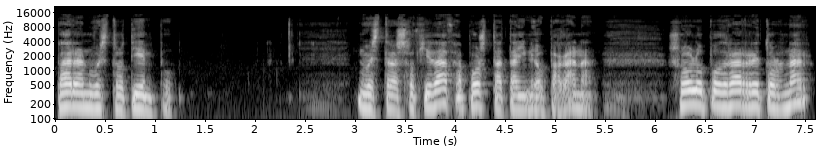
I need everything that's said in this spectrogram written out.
para nuestro tiempo. Nuestra sociedad apóstata y neopagana sólo podrá retornar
